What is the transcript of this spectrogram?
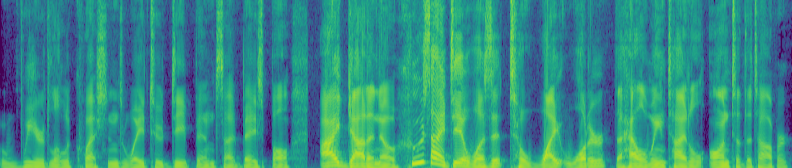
weird little questions, way too deep inside baseball. I gotta know whose idea was it to whitewater the Halloween title onto the topper?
